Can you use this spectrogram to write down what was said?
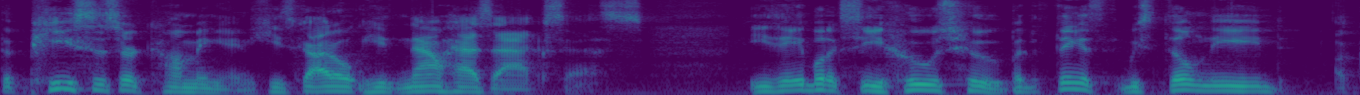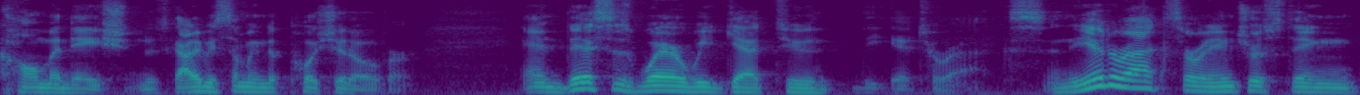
The pieces are coming in. He's got. He now has access. He's able to see who's who. But the thing is, we still need a culmination. There's got to be something to push it over. And this is where we get to the Interex. And the Interex are an interesting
